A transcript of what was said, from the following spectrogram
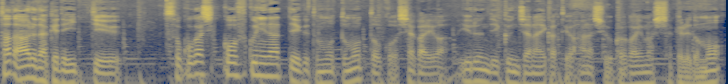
ただあるだけでいいっていう、そこが幸福になっていくともっともっとこう社会が緩んでいくんじゃないかという話を伺いましたけれども、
